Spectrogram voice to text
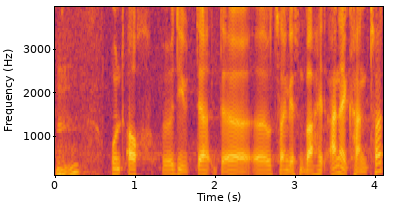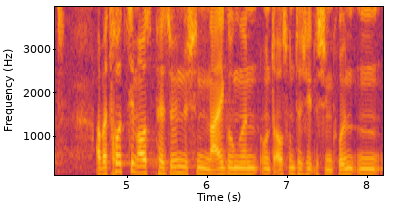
mhm. Und auch äh, die, der, der, äh, sozusagen dessen Wahrheit anerkannt hat, aber trotzdem aus persönlichen Neigungen und aus unterschiedlichen Gründen,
